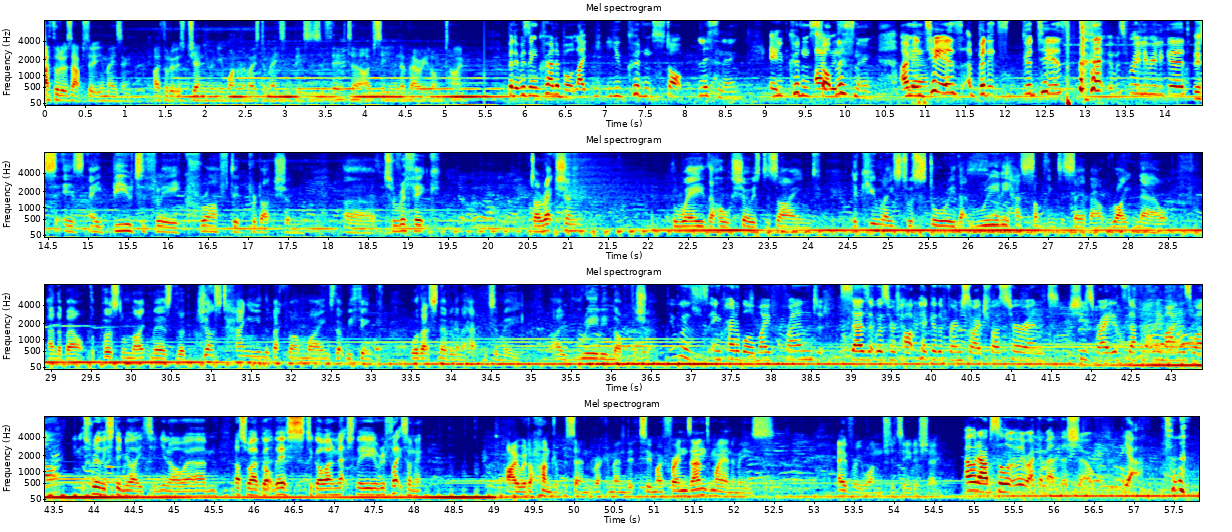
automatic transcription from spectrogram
I thought it was absolutely amazing. I thought it was genuinely one of the most amazing pieces of theatre I've seen in a very long time. But it was incredible, like you couldn't stop listening. It- you couldn't I stop was- listening. I'm yeah. in tears, but it's good tears. it was really, really good. This is a beautifully crafted production, uh, terrific direction, the way the whole show is designed. It accumulates to a story that really has something to say about right now and about the personal nightmares that are just hanging in the back of our minds that we think, well, that's never going to happen to me. I really loved the show. It was incredible. My friend says it was her top pick of the Fringe, so I trust her, and she's right. It's definitely mine as well. It's really stimulating, you know. Um, that's why I've got this to go and actually reflect on it. I would 100% recommend it to my friends and my enemies. Everyone should see this show. I would absolutely recommend this show. Yeah.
